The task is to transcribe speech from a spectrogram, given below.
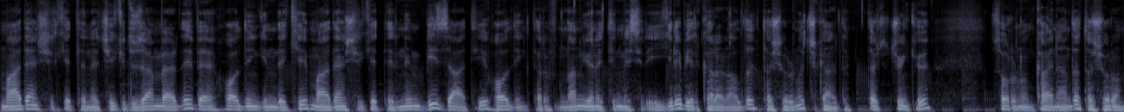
maden şirketlerine çeki düzen verdi ve holdingindeki maden şirketlerinin bizzati holding tarafından yönetilmesiyle ilgili bir karar aldı. Taşeronu çıkardı. Çünkü sorunun kaynağında taşeron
